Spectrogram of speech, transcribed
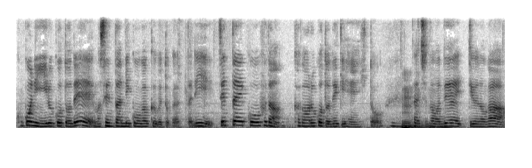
ここにいることで、まあ、先端理工学部とかやったり絶対こう普段関わることできへん人うんたちとの出会いっていうのが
